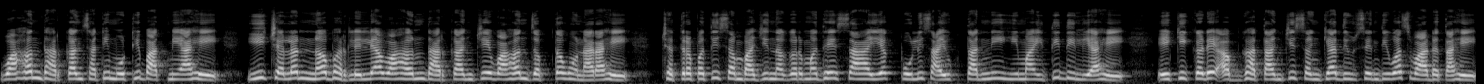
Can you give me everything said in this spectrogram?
वाहनधारकांसाठी मोठी बातमी आहे. ई चलन न भरलेल्या वाहनधारकांचे वाहन जप्त होणार आहे. छत्रपती संभाजीनगरमध्ये सहाय्यक पोलीस आयुक्तांनी ही माहिती दिली आहे. एकीकडे अपघातांची संख्या दिवसेंदिवस वाढत आहे.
